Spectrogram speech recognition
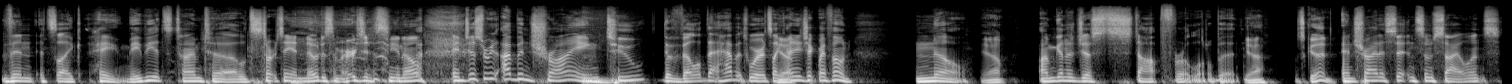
Then it's like, hey, maybe it's time to uh, start saying no to some urges, you know? And just re- I've been trying mm. to develop that habit where it's like, Yep. I need to check my phone. No, Yep. I'm going to just stop for a little bit Yeah. It's good. and try to sit in some silence.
